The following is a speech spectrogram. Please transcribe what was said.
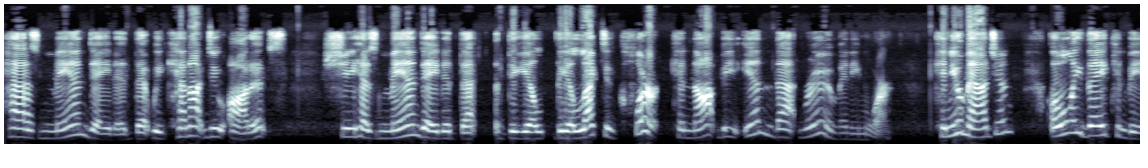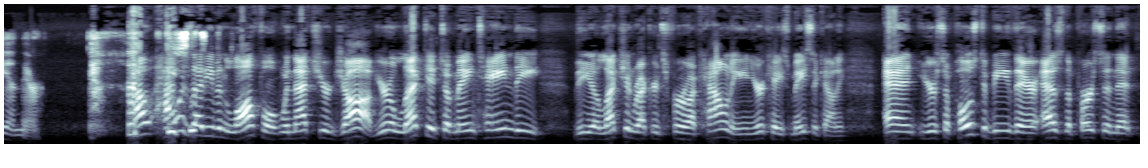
has mandated that we cannot do audits. She has mandated that the the elected clerk cannot be in that room anymore. Can you imagine? Only they can be in there. how how is that even lawful when that's your job? You're elected to maintain the the election records for a county, in your case Mesa County, and you're supposed to be there as the person that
